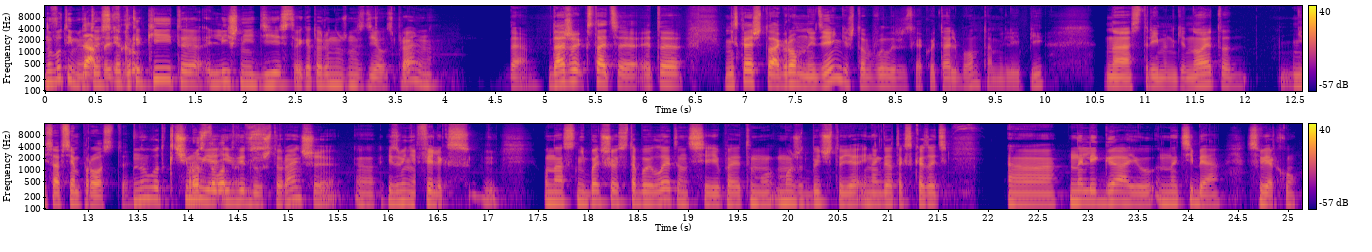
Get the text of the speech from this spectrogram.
Ну вот именно, Да, то есть то есть это гру- какие-то лишние действия, которые нужно сделать, правильно? Да. Даже, кстати, это не сказать, что огромные деньги, чтобы выложить какой-то альбом там или EP на стриминге, но это не совсем просто. Ну вот к чему Просто я вот и веду, что раньше, э, извини, Феликс, у нас небольшой с тобой latency, и поэтому может быть, что я иногда, так сказать, э, налегаю на тебя сверху.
